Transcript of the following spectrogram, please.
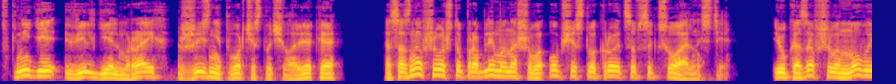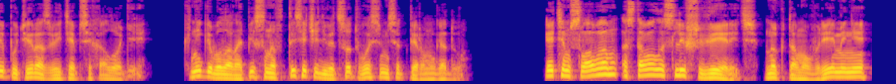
в книге «Вильгельм Райх. Жизнь и творчество человека», осознавшего, что проблема нашего общества кроется в сексуальности, и указавшего новые пути развития психологии. Книга была написана в 1981 году. Этим словам оставалось лишь верить, но к тому времени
